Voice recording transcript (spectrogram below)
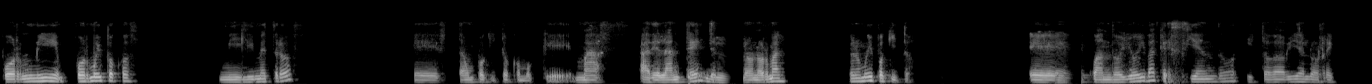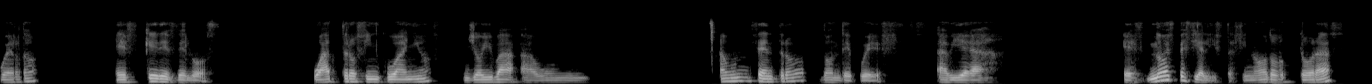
por, mi, por muy pocos milímetros, está un poquito como que más adelante de lo normal, pero muy poquito. Eh, cuando yo iba creciendo, y todavía lo recuerdo, es que desde los cuatro o cinco años yo iba a un, a un centro donde pues había no especialistas, sino doctoras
